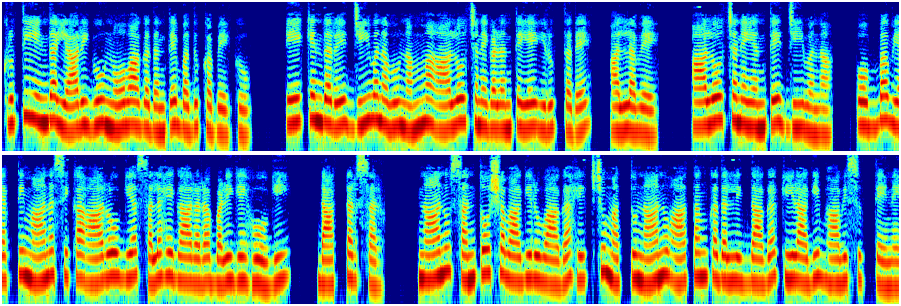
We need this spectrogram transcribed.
ಕೃತಿಯಿಂದ ಯಾರಿಗೂ ನೋವಾಗದಂತೆ ಬದುಕಬೇಕು. ಏಕೆಂದರೆ ಜೀವನವು ನಮ್ಮ ಆಲೋಚನೆಗಳಂತೆಯೇ ಇರುತ್ತದೆ, ಅಲ್ಲವೇ? ಆಲೋಚನೆಯಂತೆ ಜೀವನ. ಒಬ್ಬ ವ್ಯಕ್ತಿ ಮಾನಸಿಕ ಆರೋಗ್ಯ ಸಲಹೆಗಾರರ ಬಳಿಗೆ ಹೋಗಿ, ಡಾಕ್ಟರ್ ಸರ್, ನಾನು ಸಂತೋಷವಾಗಿರುವಾಗ ಹೆಚ್ಚು ಮತ್ತು ನಾನು ಆತಂಕದಲ್ಲಿದ್ದಾಗ ಕೀಳಾಗಿ ಭಾವಿಸುತ್ತೇನೆ.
